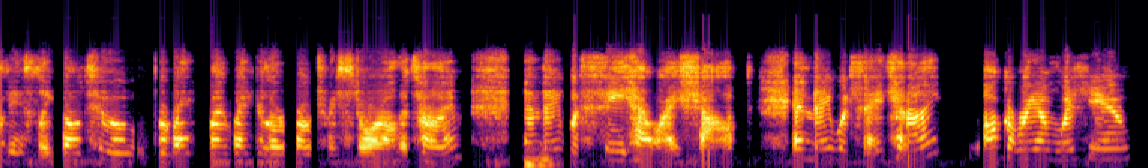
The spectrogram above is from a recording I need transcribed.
obviously go to the reg- my regular grocery store all the time, and they would see how I shopped, and they would say, "Can I walk around with you?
